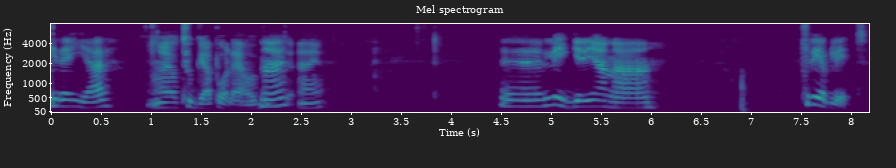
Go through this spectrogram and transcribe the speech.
grejar. Ja, Jag tuggar på det. Och Nej. Nej. Eh, ligger gärna trevligt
